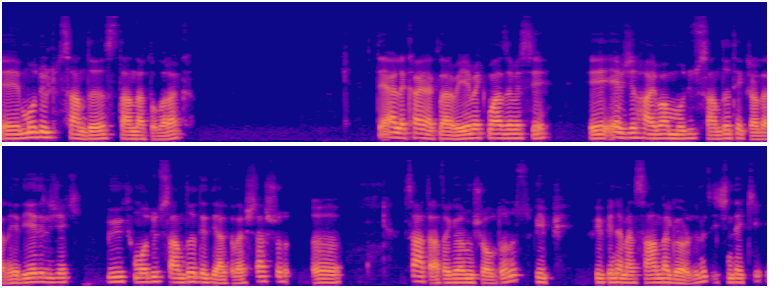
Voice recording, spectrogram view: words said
E, modül sandığı standart olarak. Değerli kaynaklar ve yemek malzemesi. Evcil hayvan modül sandığı tekrardan hediye edilecek. Büyük modül sandığı dedi arkadaşlar. Şu sağ tarafta görmüş olduğunuz VIP. VIP'in hemen sağında gördüğünüz içindeki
